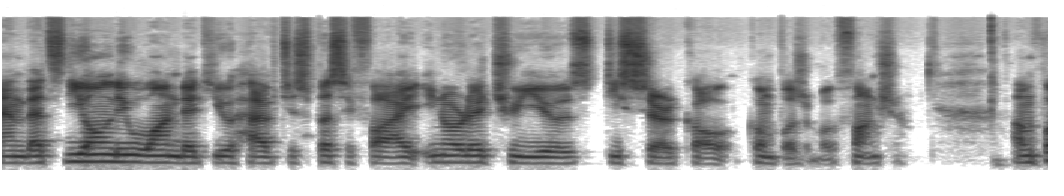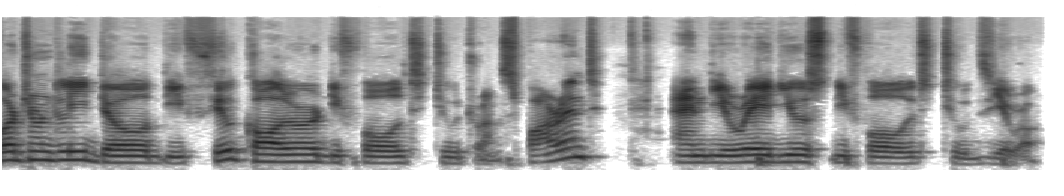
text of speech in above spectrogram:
and that's the only one that you have to specify in order to use the circle composable function. Unfortunately, though, the fill color default to transparent and the radius default to zero.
